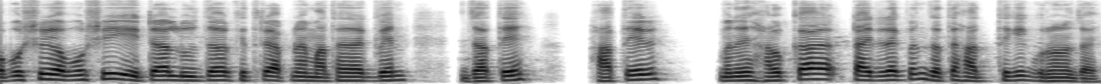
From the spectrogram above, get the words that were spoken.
অবশ্যই অবশ্যই এটা লুজ দেওয়ার ক্ষেত্রে আপনার মাথায় রাখবেন যাতে হাতের মানে হালকা টাইট রাখবেন যাতে হাত থেকে ঘোরানো যায়।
